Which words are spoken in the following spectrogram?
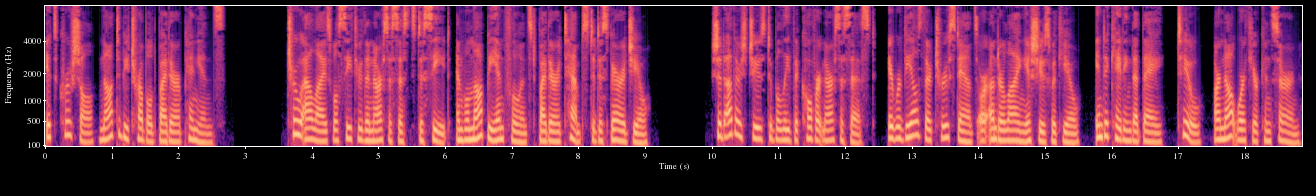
It's crucial not to be troubled by their opinions. True allies will see through the narcissist's deceit and will not be influenced by their attempts to disparage you. Should others choose to believe the covert narcissist, it reveals their true stance or underlying issues with you, indicating that they, too, are not worth your concern.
